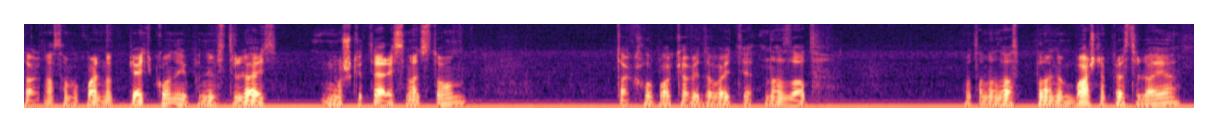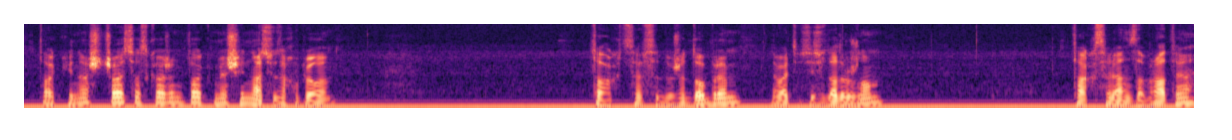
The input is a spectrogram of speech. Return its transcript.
Так, у нас там буквально 5 коней, по ним стріляють мушкетери 17-го. Так, хлопаки, а ви давайте назад. Бо там на нас банально башня перестріляє. Так, і на щастя, скажімо так, ми ще й націю захопили. Так, це все дуже добре. Давайте всі сюди дружно. Так, селян забрати.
